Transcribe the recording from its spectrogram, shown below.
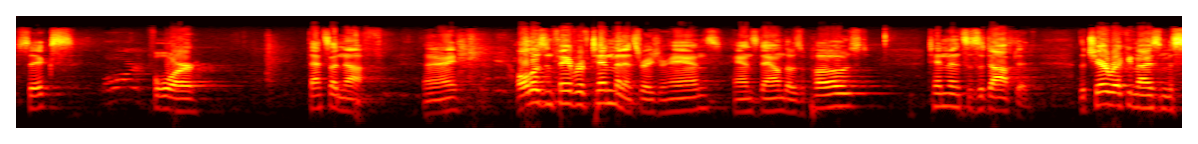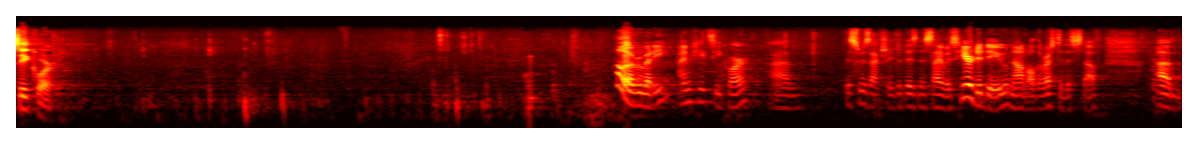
Six? Four. Four. That's enough. All right? All those in favor of 10 minutes, raise your hands. Hands down. Those opposed? 10 minutes is adopted. The chair recognizes Ms. Secor. Hello, everybody. I'm Kate Secor. Um, this was actually the business I was here to do, not all the rest of this stuff. Um,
